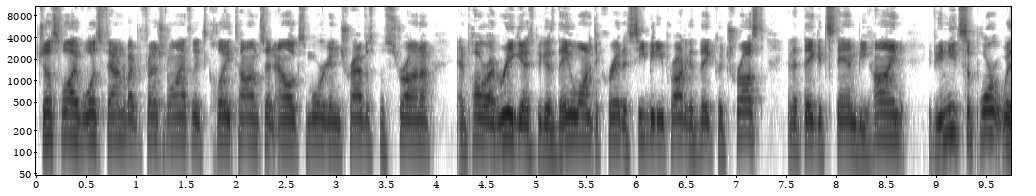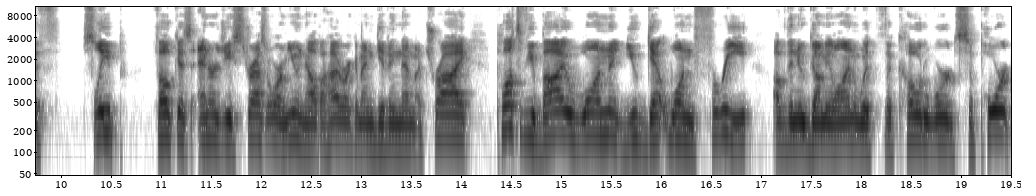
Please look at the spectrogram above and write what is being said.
Just Live was founded by professional athletes Klay Thompson, Alex Morgan, Travis Pastrana, and Paul Rodriguez because they wanted to create a CBD product that they could trust and that they could stand behind. If you need support with sleep, focus, energy, stress, or immune health, I highly recommend giving them a try. Plus, if you buy one, you get one free of the new gummy line with the code word support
